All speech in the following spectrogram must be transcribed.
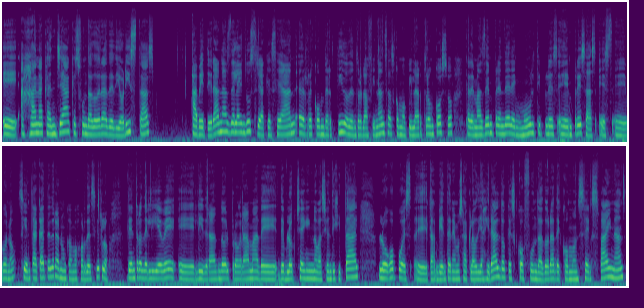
eh, a Hannah Kanja, que es fundadora de Dioristas, a veteranas de la industria que se han eh, reconvertido dentro de las finanzas como Pilar Troncoso, que además de emprender en múltiples eh, empresas, es, eh, bueno, sienta cátedra, nunca mejor decirlo, dentro del IEB, liderando el programa de, de, blockchain e innovación digital. Luego, pues también tenemos a Claudia Giraldo, que es cofundadora de Common Sense Finance.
